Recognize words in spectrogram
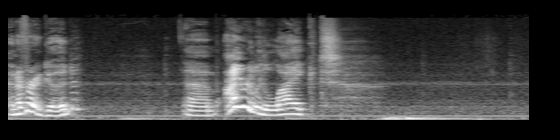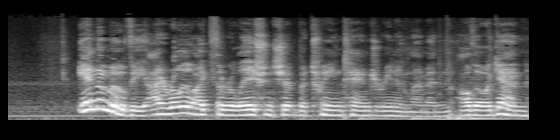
and are very good. Um, I really liked in the movie. I really liked the relationship between Tangerine and Lemon, although again,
